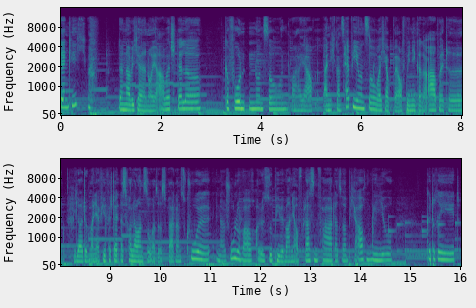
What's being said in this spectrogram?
denke ich. Dann habe ich eine neue Arbeitsstelle gefunden und so und war ja auch eigentlich ganz happy und so, weil ich habe ja auch weniger gearbeitet. Die Leute waren ja viel verständnisvoller und so, also es war ganz cool. In der Schule war auch alles supi, wir waren ja auf Klassenfahrt, also habe ich ja auch ein Video gedreht.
